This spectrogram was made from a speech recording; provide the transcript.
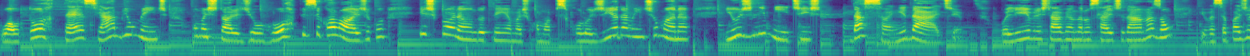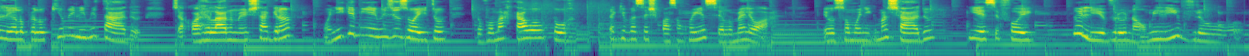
O autor tece habilmente uma história de horror psicológico, explorando temas como a psicologia da mente humana e os limites da sanidade. O livro está à venda no site da Amazon e você pode lê-lo pelo Quino Ilimitado. Já corre lá no meu Instagram, MoniqueMM18, que eu vou marcar o autor para que vocês possam conhecê-lo melhor. Eu sou Monique Machado e esse foi do livro Não Me Livro.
